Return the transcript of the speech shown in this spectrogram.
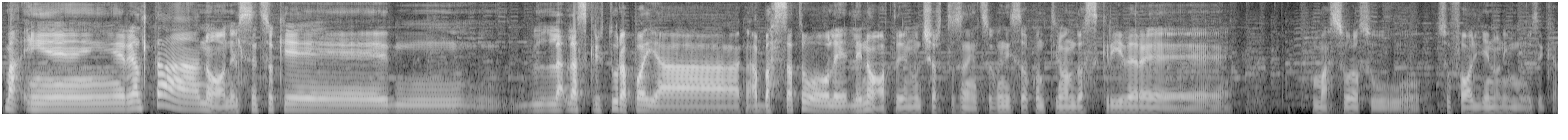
Ma eh, in realtà no, nel senso che mh, la, la scrittura poi ha abbassato le, le note in un certo senso, quindi sto continuando a scrivere ma solo su, su foglie, non in musica.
